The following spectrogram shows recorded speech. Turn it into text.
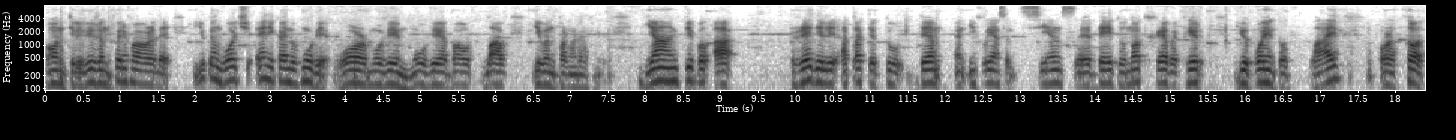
on television 24 hours a day. You can watch any kind of movie, war movie, movie about love, even pornography. Young people are readily attracted to them and influenced since uh, they do not have a clear viewpoint of life or thought.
